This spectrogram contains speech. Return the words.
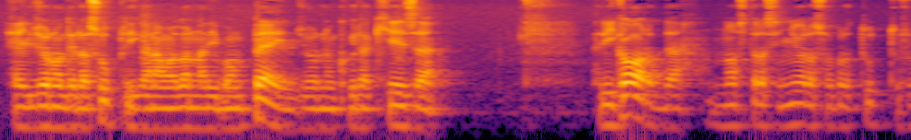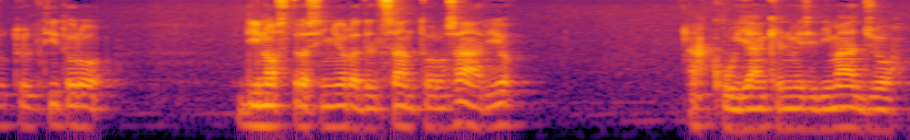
è il giorno della supplica alla Madonna di Pompei, il giorno in cui la Chiesa ricorda Nostra Signora soprattutto sotto il titolo di Nostra Signora del Santo Rosario, a cui anche il mese di maggio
